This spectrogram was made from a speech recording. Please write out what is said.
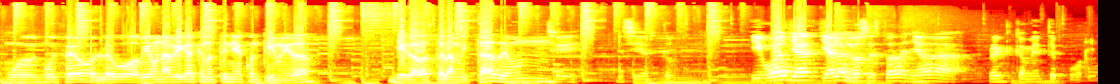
muy, muy feo. Luego había una viga que no tenía continuidad. Llegaba hasta la mitad de un... Sí, es cierto. Igual ya, ya la losa está dañada prácticamente por,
